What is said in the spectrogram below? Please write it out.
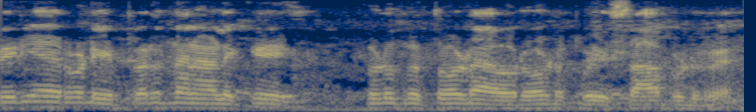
பெரியாருடைய பிறந்த நாளுக்கு குடும்பத்தோடு அவரோடு போய் சாப்பிடுவேன்.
